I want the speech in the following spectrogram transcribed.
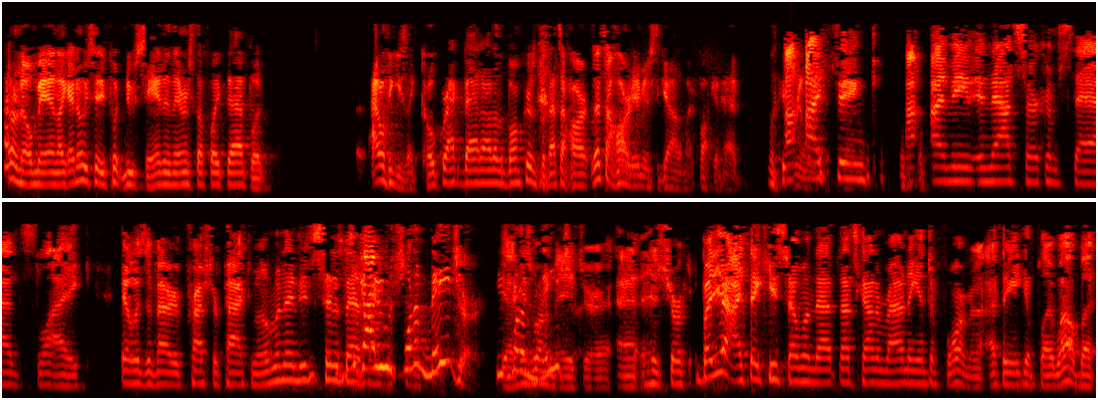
I don't know, man. Like I know he said he put new sand in there and stuff like that, but I don't think he's like coke rack bad out of the bunkers, but that's a hard that's a hard image to get out of my fucking head. Like, really I, I think I, I mean in that circumstance, like it was a very pressure packed moment, and he just hit a bad. The guy who's won a major. He's yeah, won he's a won major. major at his short. But yeah, I think he's someone that that's kind of rounding into form, and I think he can play well. But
